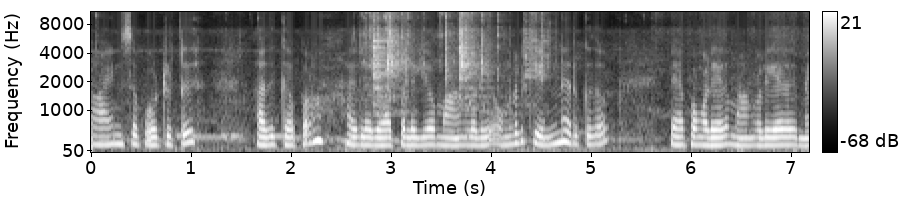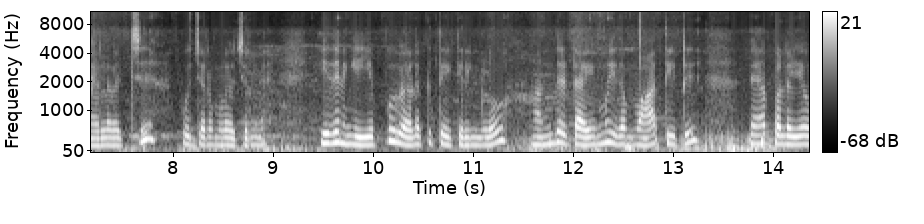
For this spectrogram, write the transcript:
காயின்ஸை போட்டுட்டு அதுக்கப்புறம் அதில் வேப்பலையோ மாங்கலையோ உங்களுக்கு என்ன இருக்குதோ வேப்பங்குலையாவது மாங்கொலையாவது மேலே வச்சு பூஜை ரூமில் வச்சுருங்க. இதை நீங்கள் எப்போ விளக்கு தேய்க்கிறீங்களோ அந்த டைமு இதை மாற்றிட்டு வேப்பலையோ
